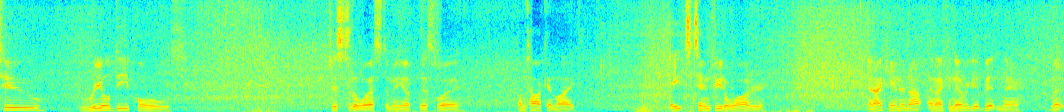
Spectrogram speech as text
two real deep holes just to the west of me up this way. I'm talking like eight to 10 feet of water, and I can not, and I can never get bitten there, but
